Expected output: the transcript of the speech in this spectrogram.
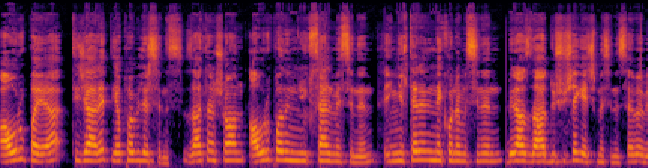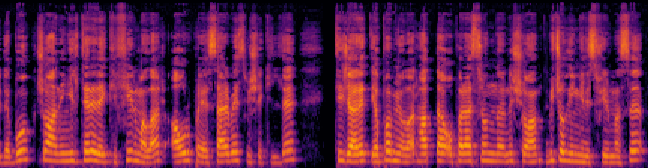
Avrupa'ya ticaret yapabilirsiniz. Zaten şu an Avrupa'nın yükselmesinin, İngiltere'nin ekonomisinin biraz daha düşüşe geçmesinin sebebi de bu. Şu an İngiltere'deki firmalar Avrupa'ya serbest bir şekilde ticaret yapamıyorlar. Hatta operasyonlarını şu an birçok İngiliz firması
